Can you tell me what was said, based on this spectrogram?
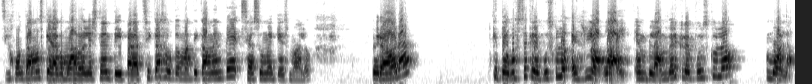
si juntamos que era como adolescente y para chicas automáticamente se asume que es malo. Pero ahora que te guste Crepúsculo es lo guay. En plan, ver Crepúsculo mola.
